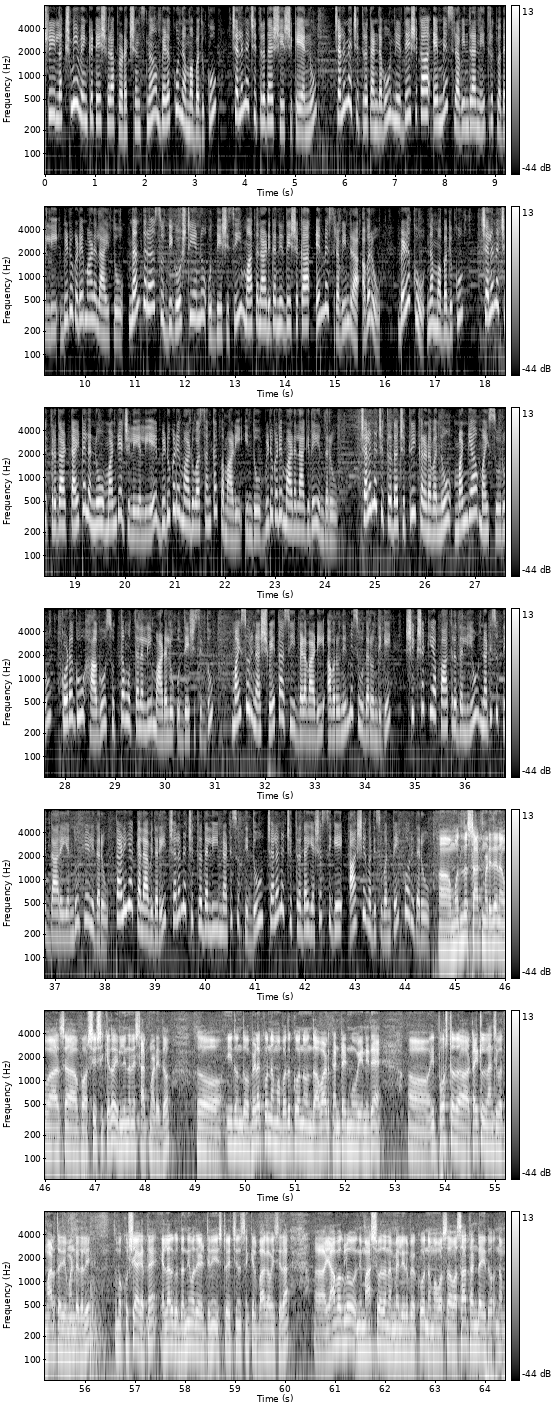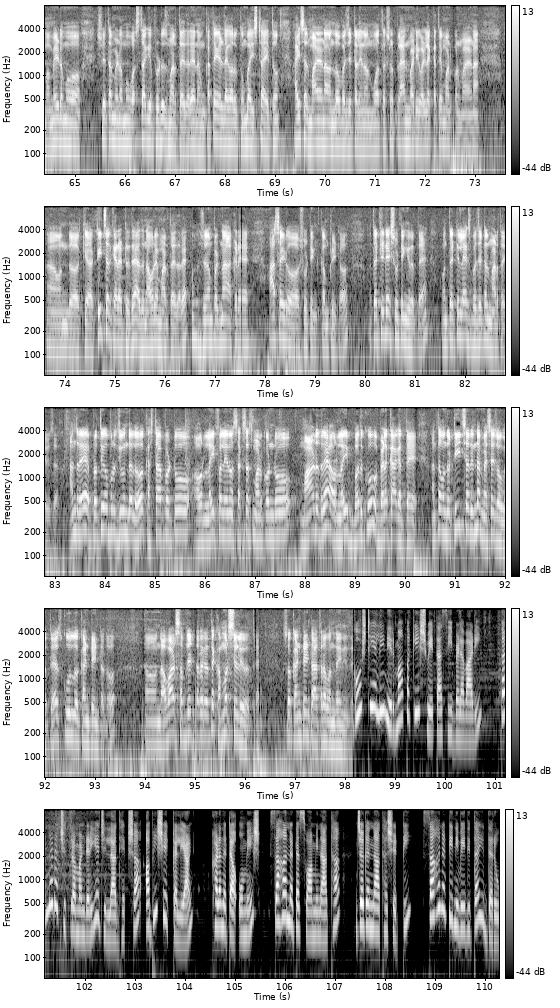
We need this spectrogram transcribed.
ಶ್ರೀ ಲಕ್ಷ್ಮೀ ವೆಂಕಟೇಶ್ವರ ಪ್ರೊಡಕ್ಷನ್ಸ್ನ ಬೆಳಕು ನಮ್ಮ ಬದುಕು ಚಲನಚಿತ್ರದ ಶೀರ್ಷಿಕೆಯನ್ನು ಚಲನಚಿತ್ರ ತಂಡವು ನಿರ್ದೇಶಕ ಎಂಎಸ್ ರವೀಂದ್ರ ನೇತೃತ್ವದಲ್ಲಿ ಬಿಡುಗಡೆ ಮಾಡಲಾಯಿತು. ನಂತರ ಸುದ್ದಿಗೋಷ್ಠಿಯನ್ನು ಉದ್ದೇಶಿಸಿ ಮಾತನಾಡಿದ ನಿರ್ದೇಶಕ ಎಂಎಸ್ ರವೀಂದ್ರ ಅವರು, ಬೆಳಕು ನಮ್ಮ ಬದುಕು ಚಲನಚಿತ್ರದ ಟೈಟಲ್ ಅನ್ನು ಮಂಡ್ಯ ಜಿಲ್ಲೆಯಲ್ಲಿಯೇ ಬಿಡುಗಡೆ ಮಾಡುವ ಸಂಕಲ್ಪ ಮಾಡಿ ಇಂದು ಬಿಡುಗಡೆ ಮಾಡಲಾಗಿದೆ ಎಂದರು. ಚಲನಚಿತ್ರದ ಚಿತ್ರೀಕರಣವನ್ನು ಮಂಡ್ಯ, ಮೈಸೂರು, ಕೊಡಗು ಹಾಗೂ ಸುತ್ತಮುತ್ತಲಲ್ಲಿ ಮಾಡಲು ಉದ್ದೇಶಿಸಿದ್ದು, ಮೈಸೂರಿನ ಶ್ವೇತಾ ಸಿ ಬೆಳವಾಡಿ ಅವರು ನಿರ್ಮಿಸುವುದರೊಂದಿಗೆ ಶಿಕ್ಷಕಿಯ ಪಾತ್ರದಲ್ಲಿಯೂ ನಟಿಸುತ್ತಿದ್ದಾರೆ ಎಂದು ಹೇಳಿದರು. ಸ್ಥಳೀಯ ಕಲಾವಿದರೇ ಚಲನಚಿತ್ರದಲ್ಲಿ ನಟಿಸುತ್ತಿದ್ದು, ಚಲನಚಿತ್ರದ ಯಶಸ್ಸಿಗೆ ಆಶೀರ್ವದಿಸುವಂತೆ ಕೋರಿದರು. ಮೊದಲು ಸ್ಟಾರ್ಟ್ ಮಾಡಿದೆ ನಾವು, ಆ ಇಲ್ಲಿಂದಲೇ ಸ್ಟಾರ್ಟ್ ಮಾಡಿದ್ದು. ಸೊ ಇದೊಂದು ಬೆಳಕು, ನಮ್ಮ ಬದುಕು ಅನ್ನೋ ಒಂದು ಅವಾರ್ಡ್ ಕಂಟೆಂಟ್ ಮೂವಿ ಏನಿದೆ. ಈ ಪೋಸ್ಟರ್ ಟೈಟಲ್ ಲಾಂಚ್ ಇವತ್ತು ಮಾಡ್ತಾ ಇದೀವಿ ಮಂಡ್ಯದಲ್ಲಿ. ತುಂಬ ಖುಷಿ ಆಗುತ್ತೆ. ಎಲ್ಲರಿಗೂ ಧನ್ಯವಾದ ಹೇಳ್ತೀನಿ. ಇಷ್ಟು ಹೆಚ್ಚಿನ ಸಂಖ್ಯೆಯಲ್ಲಿ ಭಾಗವಹಿಸಿರ. ಯಾವಾಗಲೂ ನಿಮ್ಮ ಆಶೀರ್ವಾದ ನಮ್ಮ ಮೇಲೆ ಇರಬೇಕು. ನಮ್ಮ ಹೊಸ ಹೊಸ ತಂಡ ಇದು. ನಮ್ಮ ಮೇಡಮು, ಶ್ವೇತಾ ಮೇಡಮು ಹೊಸದಾಗಿ ಪ್ರೊಡ್ಯೂಸ್ ಮಾಡ್ತಾ ಇದ್ದಾರೆ. ನಮ್ಮ ಕತೆ ಹೇಳಿದಾಗ ಅವ್ರಿಗೆ ತುಂಬ ಇಷ್ಟ ಆಯಿತು. ಆಯ್ತು ಸರ್, ಮಾಡೋಣ. ಒಂದು ಲೋ ಬಜೆಟಲ್ಲಿ ಏನೋ ಒಂದು ಮೂವತ್ತು ಲಕ್ಷ ಪ್ಲ್ಯಾನ್ ಮಾಡಿ. ಒಳ್ಳೆ ಕತೆ ಮಾಡ್ಕೊಂಡು ಮಾಡೋಣ. ಒಂದು ಟೀಚರ್ ಕ್ಯಾರೆಕ್ಟರ್ ಇದೆ, ಅದನ್ನು ಅವರೇ ಮಾಡ್ತಾ ಇದ್ದಾರೆ. ಶ್ರೀರಂಗಪಟ್ಟಣ ಆ ಕಡೆ, ಆ side shooting complete thirty days shooting ಇರುತ್ತೆ. ಒಂದು ತರ್ಟಿ ಲ್ಯಾಕ್ಸ್ ಬಜೆಟಲ್ಲಿ ಮಾಡ್ತಾ ಇದೀವಿ ಸರ್. ಅಂದರೆ ಪ್ರತಿಯೊಬ್ಬರ ಜೀವನದಲ್ಲೂ ಕಷ್ಟಪಟ್ಟು ಅವ್ರ ಲೈಫಲ್ಲಿ ಏನೋ ಸಕ್ಸಸ್ ಮಾಡಿಕೊಂಡು ಮಾಡಿದ್ರೆ ಅವ್ರ ಲೈಫ್ ಬದುಕು ಬೆಳಕಾಗತ್ತೆ ಅಂತ ಒಂದು ಟೀಚರಿಂದ ಮೆಸೇಜ್ ಹೋಗುತ್ತೆ ಸ್ಕೂಲ್ ಕಂಟೆಂಟ್ ಅದು. ಒಂದು ಅವಾರ್ಡ್ ಸಬ್ಜೆಕ್ಟ್ ಥರ ಇರುತ್ತೆ ಕಮರ್ಷಿಯಲ್ ಇರುತ್ತೆ. ಸೊ ಕಂಟೆಂಟ್ ಆ ಥರ ಒಂದು ಲೈನ್ ಗೋಷ್ಠಿಯಲ್ಲಿ ನಿರ್ಮಾಪಕಿ ಶ್ವೇತಾ ಸಿ ಬೆಳವಾಡಿ ಕನ್ನಡ ಚಿತ್ರಮಂಡಳಿಯ ಜಿಲ್ಲಾಧ್ಯಕ್ಷ ಅಭಿಷೇಕ್ ಕಲ್ಯಾಣ್ ಖಳನಟ ಉಮೇಶ್ ಸಹನಟ ಸ್ವಾಮಿನಾಥ ಜಗನ್ನಾಥ ಶೆಟ್ಟಿ ಸಹನಟಿ ನಿವೇದಿತಾ ಇದ್ದರು.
